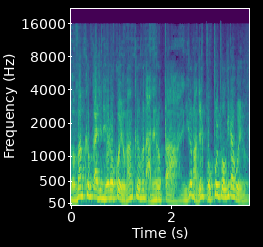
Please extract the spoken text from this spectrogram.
요만큼까지는 해롭고 요만큼은 안 해롭다. 이건 완전히 복불복이라고요.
